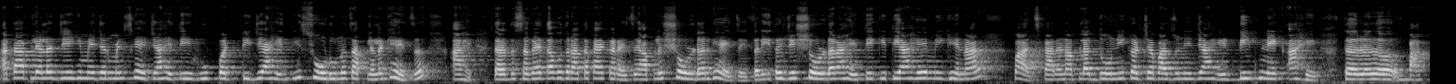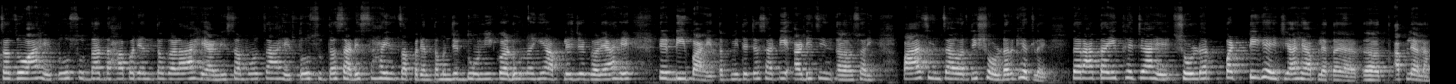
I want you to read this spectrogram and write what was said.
आता आपल्याला जे ही मेजरमेंट्स घ्यायचे आहे ती हुक पट्टी जी आहे ती सोडूनच आपल्याला घ्यायचं आहे. तर आता सगळ्यात अगोदर आता काय करायचं आहे आपलं शोल्डर घ्यायचं आहे तर इथं जे शोल्डर आहे ते किती आहे? मी घेणार पाच. कारण आपला दोन्हीकडच्या बाजूने जे आहे डीप नेक आहे. तर बागचा जो आहे तो सुद्धा दहापर्यंत गळा आहे आणि समोरचा आहे तो सुद्धा साडेसहा इंचापर्यंत. म्हणजे दोन्हीकडूनही आपले जे गळे आहे ते डीप आहे. तर मी त्याच्यासाठी अडीच इंच सॉरी पाच इंचावरती शोल्डर घेतलंय. तर आता इथे जे आहे शोल्डर पट्टी घ्यायची आहे आपल्या तयार आपल्याला.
